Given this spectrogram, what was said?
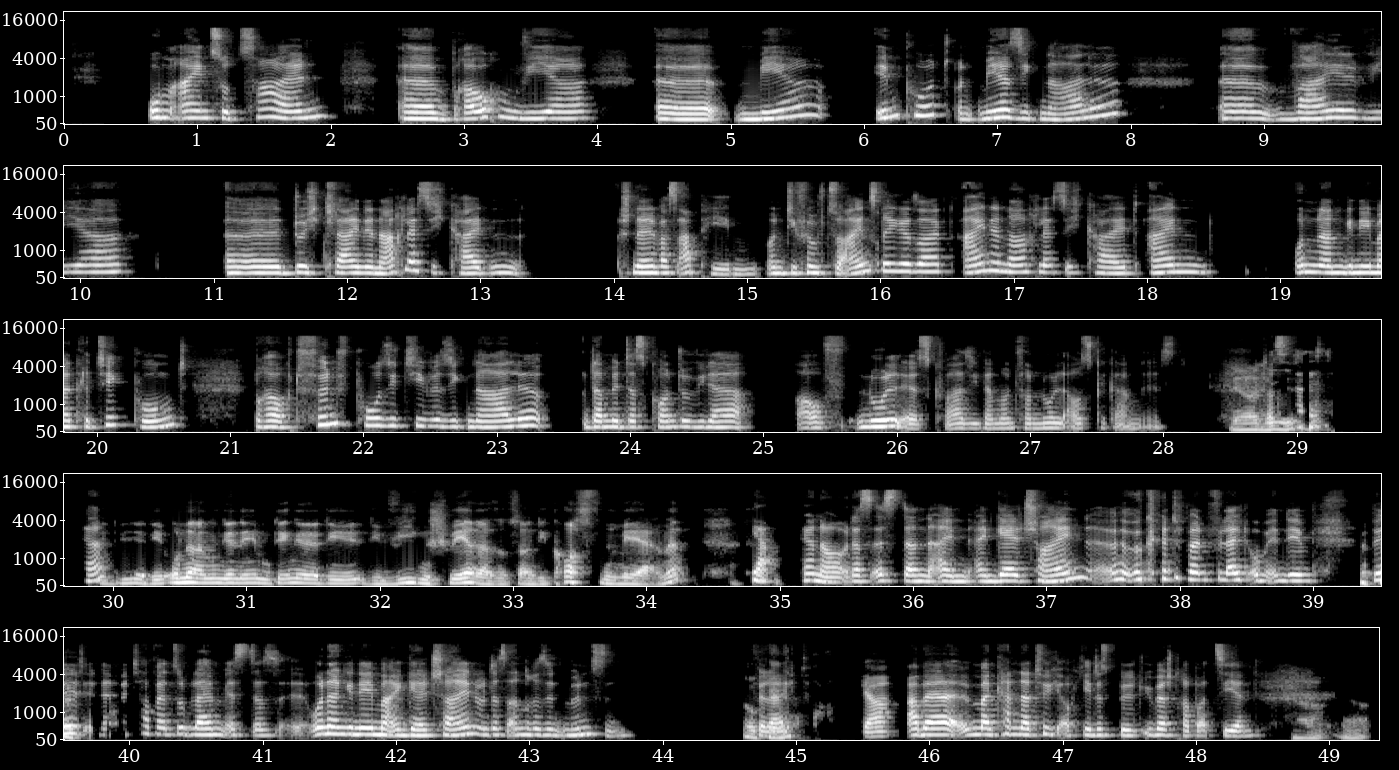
um einzuzahlen, äh, brauchen wir äh, mehr Input und mehr Signale, äh, weil wir äh, durch kleine Nachlässigkeiten schnell was abheben. Und die 5 zu 1 Regel sagt, eine Nachlässigkeit, ein unangenehmer Kritikpunkt braucht fünf positive Signale, damit das Konto wieder auf Null ist, quasi, wenn man von Null ausgegangen ist. Ja, das heißt, ja? Die, die, unangenehmen Dinge, die, die wiegen schwerer sozusagen, die kosten mehr, ne? Ja, genau. Das ist dann ein, ein Geldschein, äh, könnte man vielleicht, um in dem Bild, in der Metapher zu bleiben, ist das Unangenehme ein Geldschein und das andere sind Münzen. Okay. Vielleicht. Ja, aber man kann natürlich auch jedes Bild überstrapazieren. Ja, ja.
